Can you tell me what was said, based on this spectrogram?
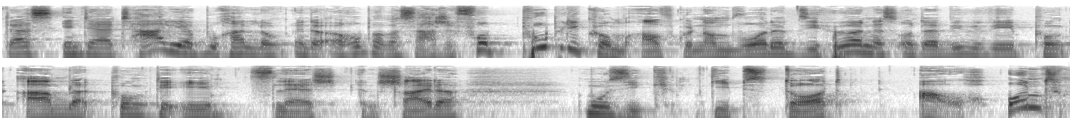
das in der Thalia Buchhandlung in der Europapassage vor Publikum aufgenommen wurde. Sie hören es unter www.abendblatt.de slash Entscheider. Musik gibt's dort auch. Und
